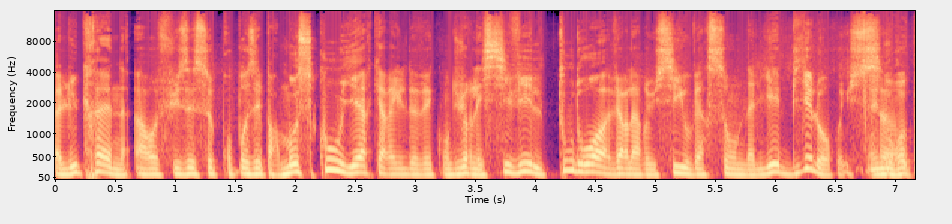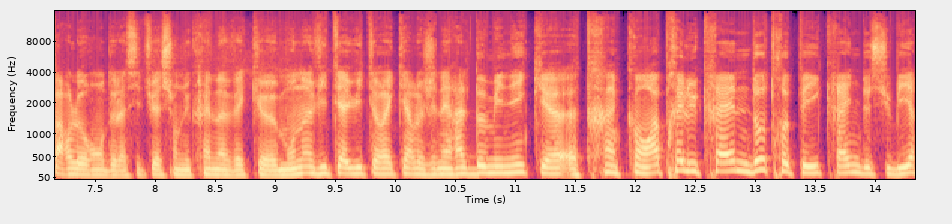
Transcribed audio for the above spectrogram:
L'Ukraine a refusé ce proposé par Moscou hier car il devait conduire les civils tout droit vers la Russie ou vers son allié biélorusse. Et nous reparlerons de la situation en Ukraine avec euh, mon invité à 8h15, le général Dominique euh, Trinquant. Après l'Ukraine, d'autres pays craignent de subir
